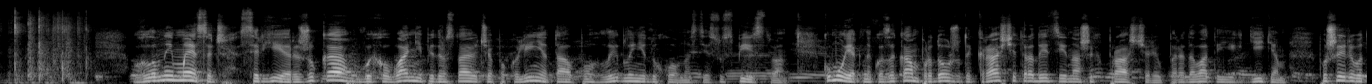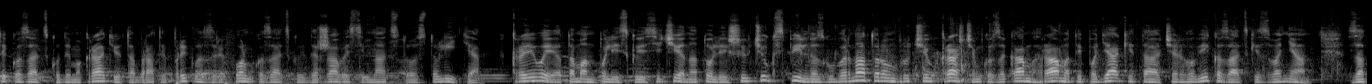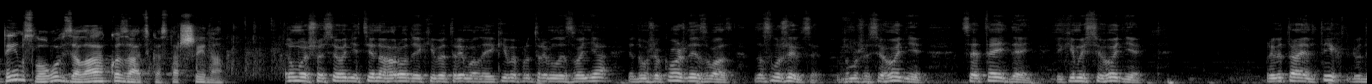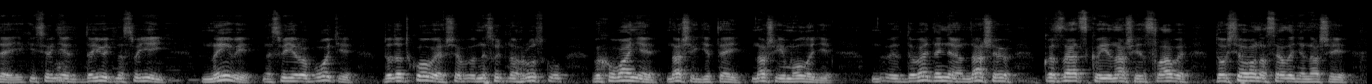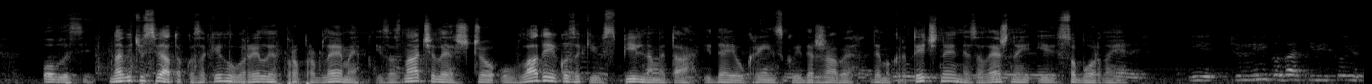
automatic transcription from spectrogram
Головний меседж Сергія Рижука вихованні підростаючого покоління та поглибленні духовності суспільства. Кому як не козакам продовжувати кращі традиції наших пращурів, передавати їх дітям, поширювати козацьку демократію та брати приклад з реформ козацької держави 17 століття. Краєвий отаман Поліської січі Анатолій Шевчук спільно з губернатором вручив кращим козакам грамоти, подяки та чергові козацькі звання. За тим слово взяла козацька старшина. Думаю, що сьогодні ті нагороди, які ви отримали, які ви отримали звання, я думаю, що кожен з вас заслужив це. Тому що сьогодні це той день, який ми сьогодні привітаємо тих людей, які сьогодні дають на своїй ниві, на своїй роботі додаткове, що несуть нагрузку виховання наших дітей, нашої молоді, доведення нашої козацької, нашої слави до всього населення нашої області. Навіть у свято козаки говорили про проблеми і зазначили, що у влади і козаків спільна мета ідея української держави демократичної, незалежної і соборної. І чергові козацькі військові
